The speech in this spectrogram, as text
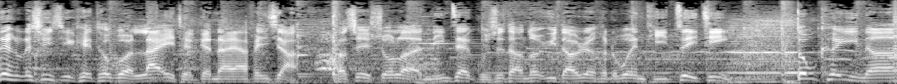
任何的讯息可以透过 Lite 跟大家分享。老师也说了，您在股市当中遇到任何的问题，最近都可以呢。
